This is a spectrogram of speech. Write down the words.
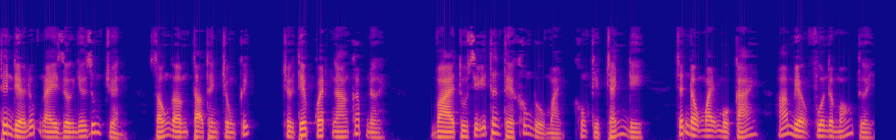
thiên địa lúc này dường như rung chuyển, sóng ngầm tạo thành trùng kích, trực tiếp quét ngang khắp nơi. Vài tu sĩ thân thể không đủ mạnh, không kịp tránh đi, chấn động mạnh một cái, há miệng phun ra máu tươi,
